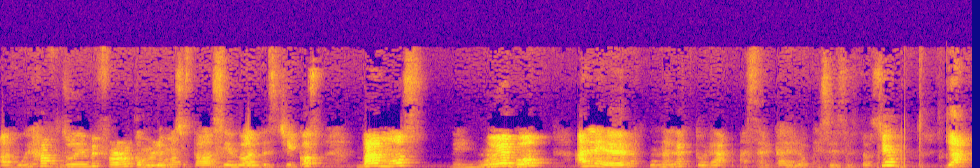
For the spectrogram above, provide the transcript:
as we have doing before, como lo hemos estado haciendo antes, chicos, vamos de nuevo a leer una lectura acerca de lo que es esta estación. ¿Ya?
